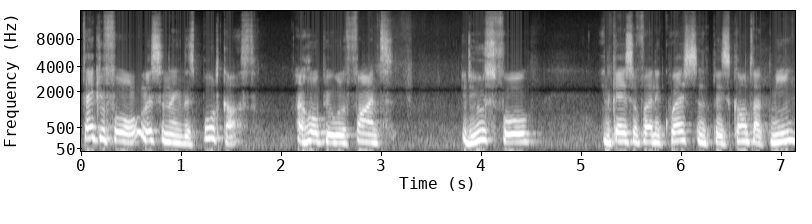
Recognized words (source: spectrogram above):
Thank you for listening this podcast. I hope you will find it useful. In case of any questions, please contact me.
